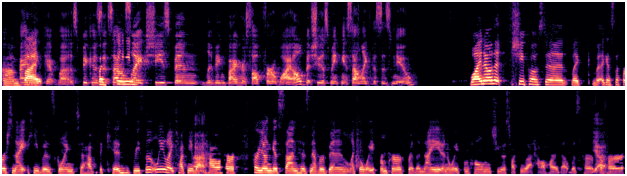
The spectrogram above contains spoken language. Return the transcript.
um, but, I think it was because it sounds she, like she's been living by herself for a while, but she was making it sound like this is new. Well, I know that she posted like I guess the first night he was going to have the kids recently, like talking about uh-huh. how her her youngest son has never been like away from her for the night and away from home, and she was talking about how hard that was her yeah. for her.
